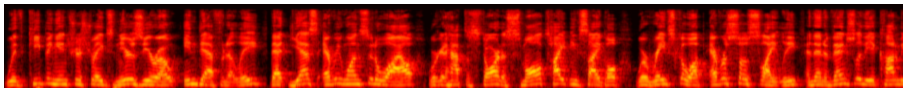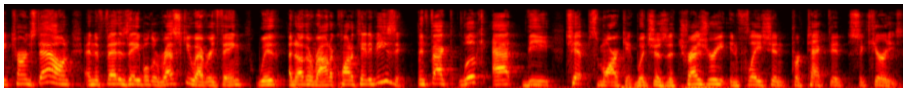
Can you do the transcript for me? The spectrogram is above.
with keeping interest rates near zero indefinitely. That, yes, every once in a while, we're going to have to start a small tightening cycle where rates go up ever so slightly. And then eventually the economy turns down and the Fed is able to rescue everything with another round of quantitative easing. In fact, look at the TIPS market, which is the Treasury Inflation Protected Securities.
